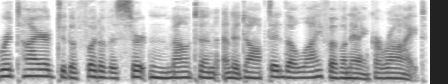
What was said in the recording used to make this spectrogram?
retired to the foot of a certain mountain and adopted the life of an anchorite.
